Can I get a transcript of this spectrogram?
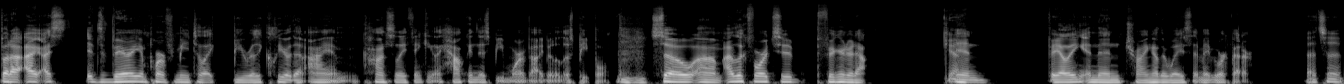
but I it's very important for me to like be really clear that i am constantly thinking like how can this be more valuable to those people Mhm. so um, i look forward to figuring it out Yeah. and failing and then trying other ways that maybe work better That's it.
